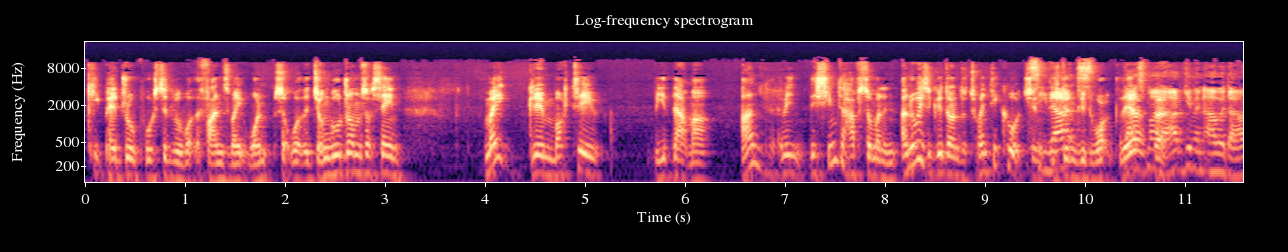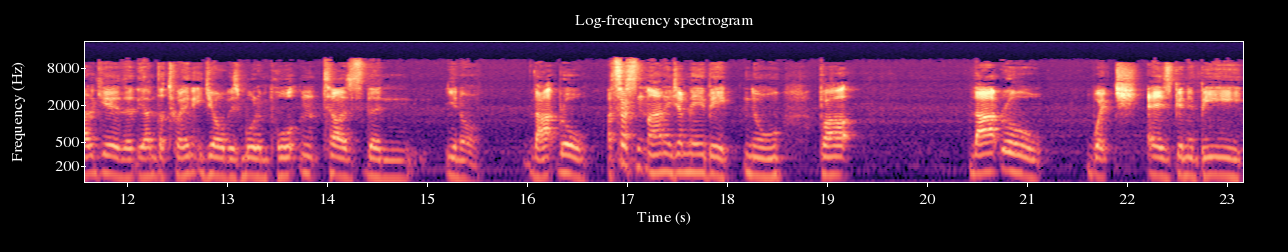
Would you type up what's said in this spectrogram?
keep Pedro posted with what the fans might want, sort of what the jungle drums are saying. Might Graeme Murty be that man? I mean, they seem to have someone in. I know he's a good under 20 coach and See, he's doing good work there. That's my but argument. I would argue that the under twenty job is more important to us than you know that role. Assistant manager, maybe no, but that role, which is going to be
